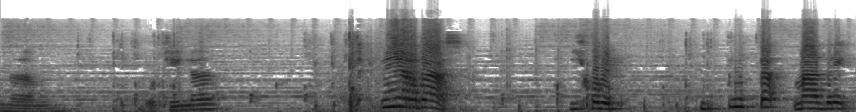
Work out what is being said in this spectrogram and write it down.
Una mochila. ¡Mierdas! Hijo de puta madre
